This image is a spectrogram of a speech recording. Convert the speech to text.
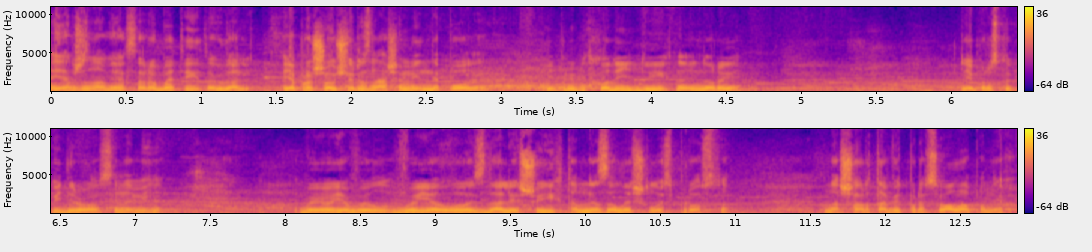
Я вже знав, як це робити і так далі. Я пройшов через наше мінне поле, і при підході до їхньої нори я просто підірвався на міні. Виявилось далі, що їх там не залишилось просто. Наша арта відпрацювала по них.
